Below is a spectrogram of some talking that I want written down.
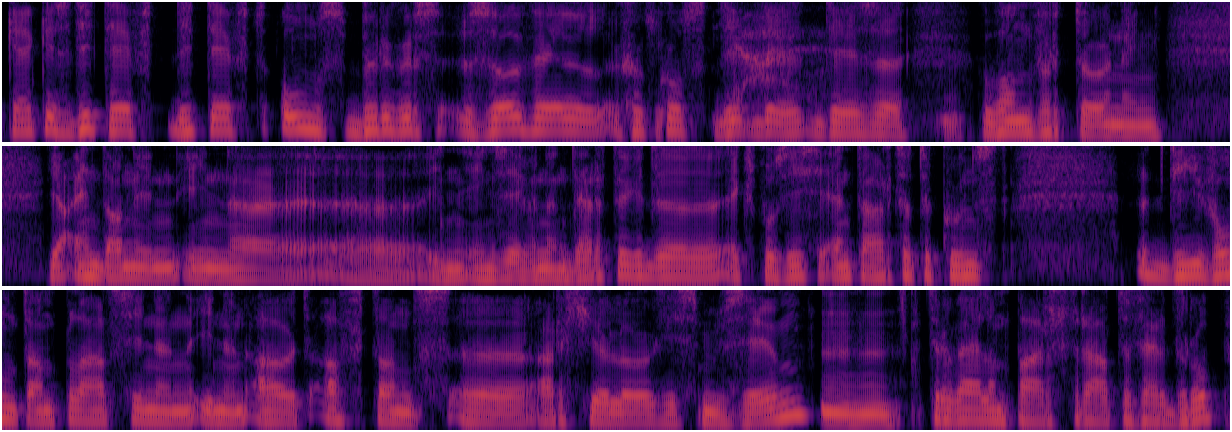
kijk eens, dit heeft, dit heeft ons burgers zoveel gekost, ja. de, deze wanvertoning. Ja, en dan in, in, in, in 37 de expositie Entaarte de Kunst die vond dan plaats in een, in een oud afstands uh, archeologisch museum. Mhm. Terwijl een paar straten verderop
